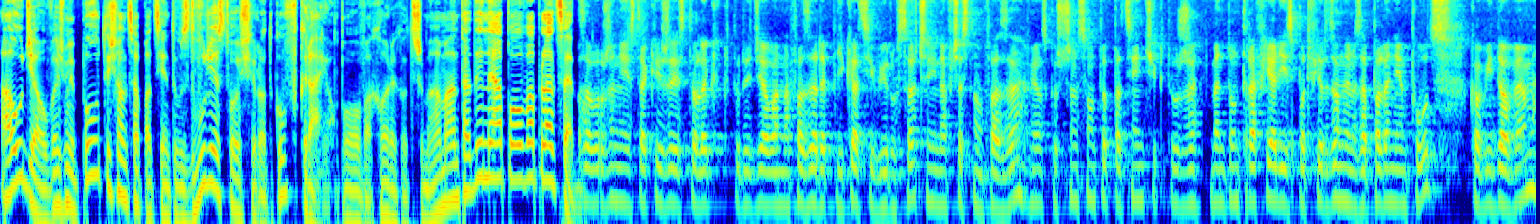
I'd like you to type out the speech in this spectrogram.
a udział weźmie pół tysiąca pacjentów z 20 ośrodków w kraju. Połowa chorych otrzyma amantadynę, a połowa placebo. Założenie jest takie, że jest to lek, który działa na fazę replikacji wirusa, czyli na wczesną fazę. W związku z czym są to pacjenci, którzy będą trafiali z potwierdzonym zapaleniem płuc covidowym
